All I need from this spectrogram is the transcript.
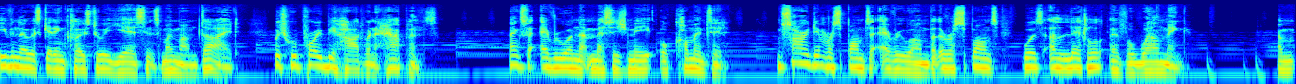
even though it's getting close to a year since my mum died, which will probably be hard when it happens. Thanks for everyone that messaged me or commented. I'm sorry I didn't respond to everyone, but the response was a little overwhelming. I'm,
